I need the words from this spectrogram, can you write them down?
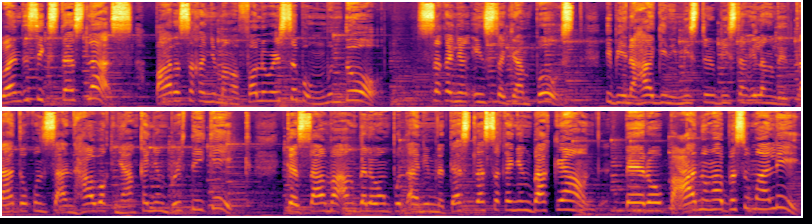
26 Teslas para sa kanyang mga followers sa buong mundo. Sa kanyang Instagram post, ibinahagi ni Mr. Beast ang ilang litrato kung saan hawak niya ang kanyang birthday cake, kasama ang 26 na Tesla sa kanyang background. Pero paano nga ba sumali?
